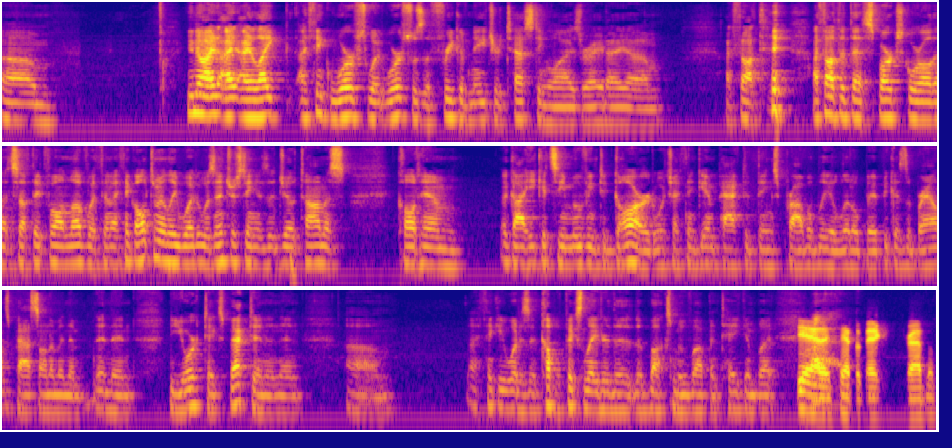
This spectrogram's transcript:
Um, you know, I, I, I, like. I think Wirfs. What Wirfs was a freak of nature testing wise, right? I um, I thought that, I thought that that SPARQ score, all that stuff, they'd fall in love with, and I think ultimately what was interesting is that Joe Thomas called him a guy he could see moving to guard, which I think impacted things probably a little bit because the Browns pass on him, and then and then New York takes Becton, and then um, I think he what is it, a couple picks later the the Bucks move up and take him. But yeah, uh, Tampa Bay grab him.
